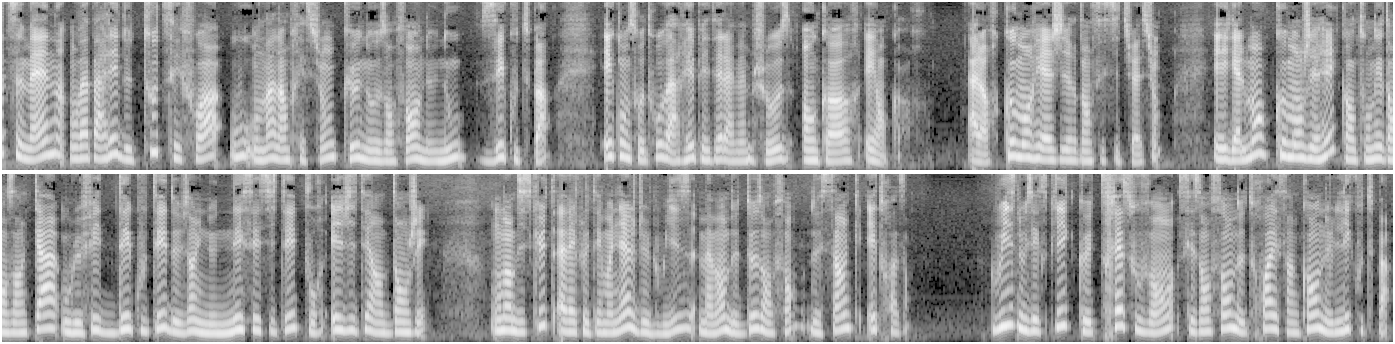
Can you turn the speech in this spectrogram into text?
Cette semaine, on va parler de toutes ces fois où on a l'impression que nos enfants ne nous écoutent pas et qu'on se retrouve à répéter la même chose encore et encore. Alors, comment réagir dans ces situations Et également, comment gérer quand on est dans un cas où le fait d'écouter devient une nécessité pour éviter un danger? On en discute avec le témoignage de Louise, maman de deux enfants de 5 et 3 ans. Louise nous explique que très souvent, ses enfants de 3 et 5 ans ne l'écoutent pas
